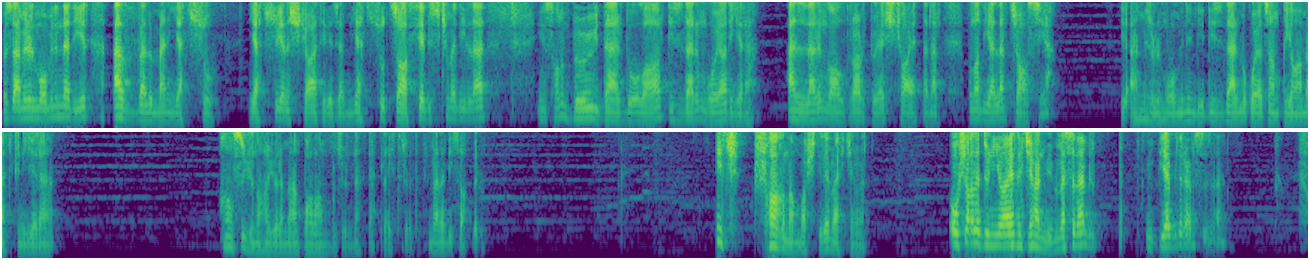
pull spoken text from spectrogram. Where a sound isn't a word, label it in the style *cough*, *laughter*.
Öz Əmirül Möminin nə deyir? Əvvəlu mən yətsu. Yətsu yəni şikayət edəcəm. Yətsu casiyə biz kimə deyirlər? İnsanın böyük dərdi olar, dizlərin qoyar yerə. Əllərin qaldırar göyə şikayətlənər. Buna deyərlər casiyə. Deyir, Əmirül Möminin deyir, dizlərimi qoyacam qiyamət günü yerə. Hansı günaha görə mənim balam bu cürlə qətlə yetirildi? Mənə də izah verin. İlk uşaqla başlayır məhkəmə. O uşaq elə dünyaya da gəlməyib. Məsələn bir deyə bilirəm sizə.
